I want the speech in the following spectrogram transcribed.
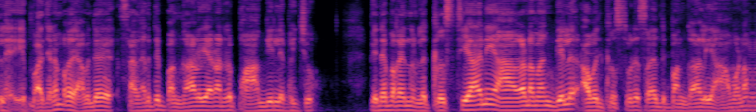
അല്ലേ? വചനം പറയാം. അവന്റെ സഹനത്തിൽ പങ്കാളിയാകാനുള്ള ഭാഗ്യം ലഭിച്ചു. പിന്നെ പറയുന്നുണ്ട് ക്രിസ്ത്യാനി ആകണമെങ്കിൽ അവൻ ക്രിസ്തുവിന്റെ പങ്കാളി പങ്കാളിയാവണം.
